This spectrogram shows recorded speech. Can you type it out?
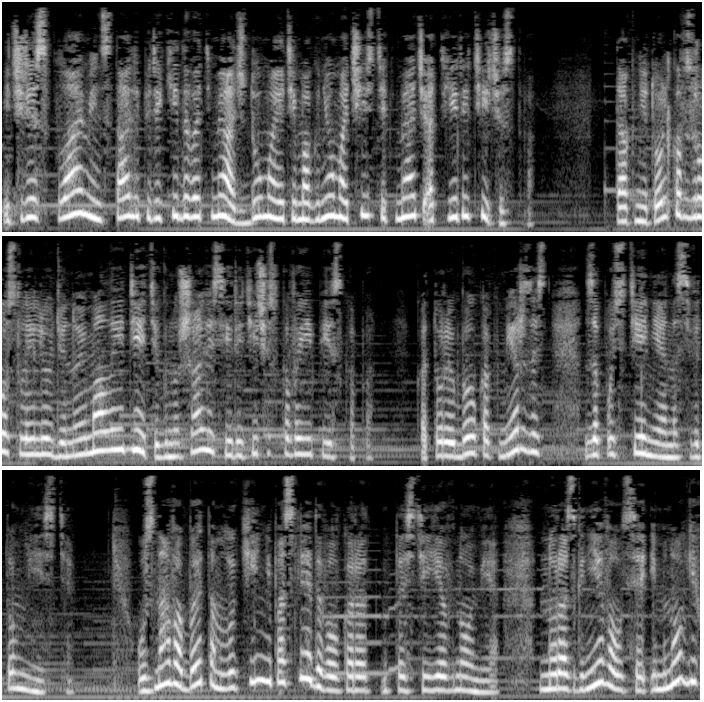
и через пламень стали перекидывать мяч, думая этим огнем очистить мяч от еретичества. Так не только взрослые люди, но и малые дети гнушались еретического епископа, который был как мерзость запустения на святом месте. Узнав об этом, Луки не последовал коротости Евномия, но разгневался и многих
